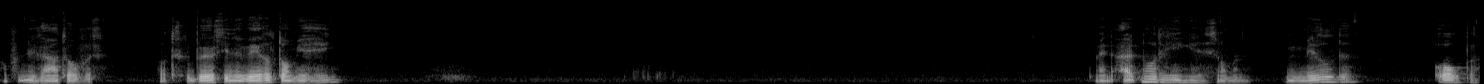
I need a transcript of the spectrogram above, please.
Of het nu gaat over wat er gebeurt in de wereld om je heen. Mijn uitnodiging is om een milde, open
